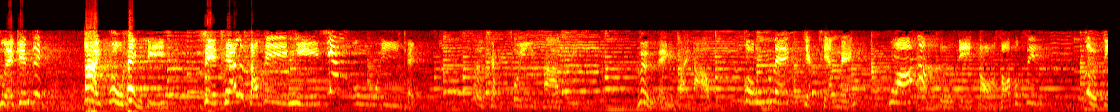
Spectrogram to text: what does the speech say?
岁今日大富兄弟，是天扫地异乡无一情，这个吹茶水，日定在道，功名值千名，官人土地多所不思，自知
